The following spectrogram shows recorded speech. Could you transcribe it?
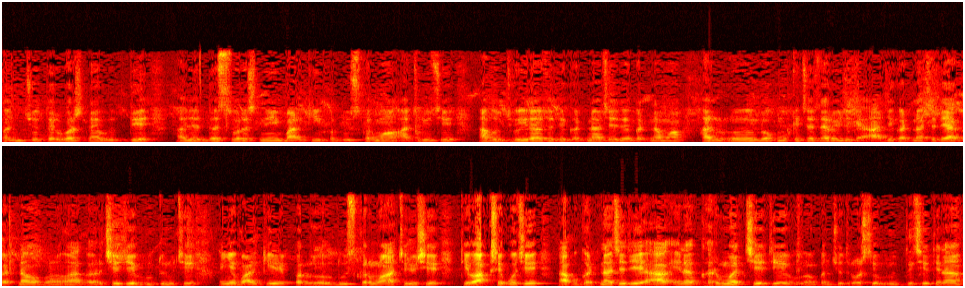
પંચોતેર વર્ષના વૃદ્ધે આજે દસ વર્ષની બાળકી પર દુષ્કર્મ આચર્યું છે. આપ જોઈ રહ્યા છો તે ઘટના છે. તે ઘટનામાં હાલ લોક લોકમુખ્ય ચર્ચા રહી છે કે આ જે ઘટના છે તે આ ઘટનામાં આ ઘર છે જે વૃદ્ધનું છે, અહીંયા બાળકી પર દુષ્કર્મ આચર્યું છે તેવા આક્ષેપો છે. આ ઘટના છે જે આ, એના ઘરમાં જ છે જે પંચોતેર વર્ષીય વૃદ્ધ છે તેના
